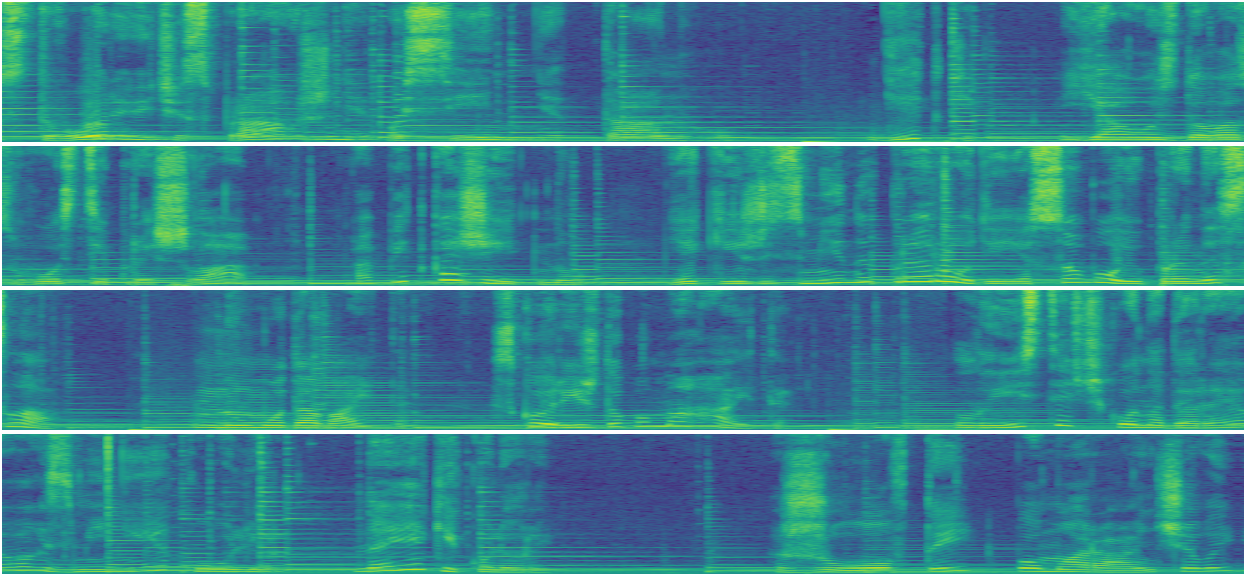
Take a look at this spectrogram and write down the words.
створюючи справжнє осіннє танго. Дітки, я ось до вас в гості прийшла, а підкажіть но, які ж зміни в природі я з собою принесла? Нумо, давайте, скоріш допомагайте. Листячко на деревах змінює колір. На які кольори? Жовтий, помаранчевий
